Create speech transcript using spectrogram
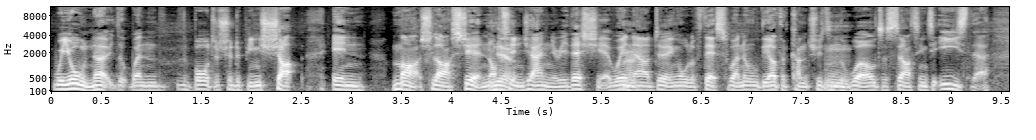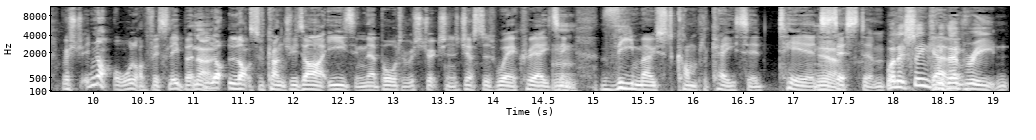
we all know that when the border should have been shut in March last year, not Yeah. in January this year, we're Right. now doing all of this when all the other countries in the Mm. world are starting to ease their restri- not all obviously, but No. lo- lots of countries are easing their border restrictions just as we're creating the most complicated tiered Mm. Yeah. system. Well, it seems with every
